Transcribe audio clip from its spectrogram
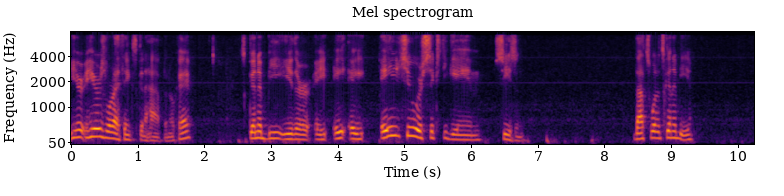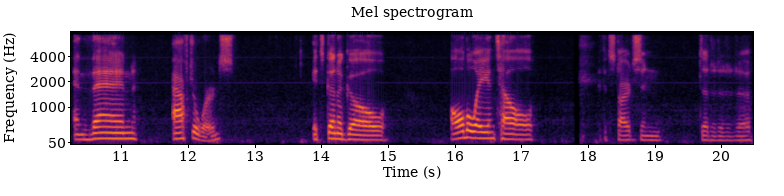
here here's what I think is going to happen. Okay, it's going to be either a, a, a 82 or 60 game season. That's what it's going to be, and then afterwards, it's going to go all the way until if it starts in da da da.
